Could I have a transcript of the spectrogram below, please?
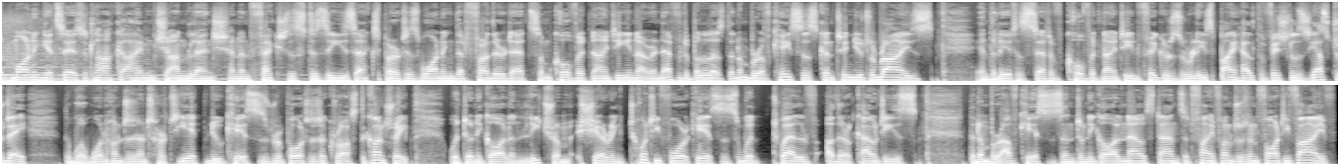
Good morning, it's 8 o'clock. I'm John Lynch. An infectious disease expert is warning that further deaths from COVID 19 are inevitable as the number of cases continue to rise. In the latest set of COVID 19 figures released by health officials yesterday, there were 138 new cases reported across the country, with Donegal and Leitrim sharing 24 cases with 12 other counties. The number of cases in Donegal now stands at 545.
